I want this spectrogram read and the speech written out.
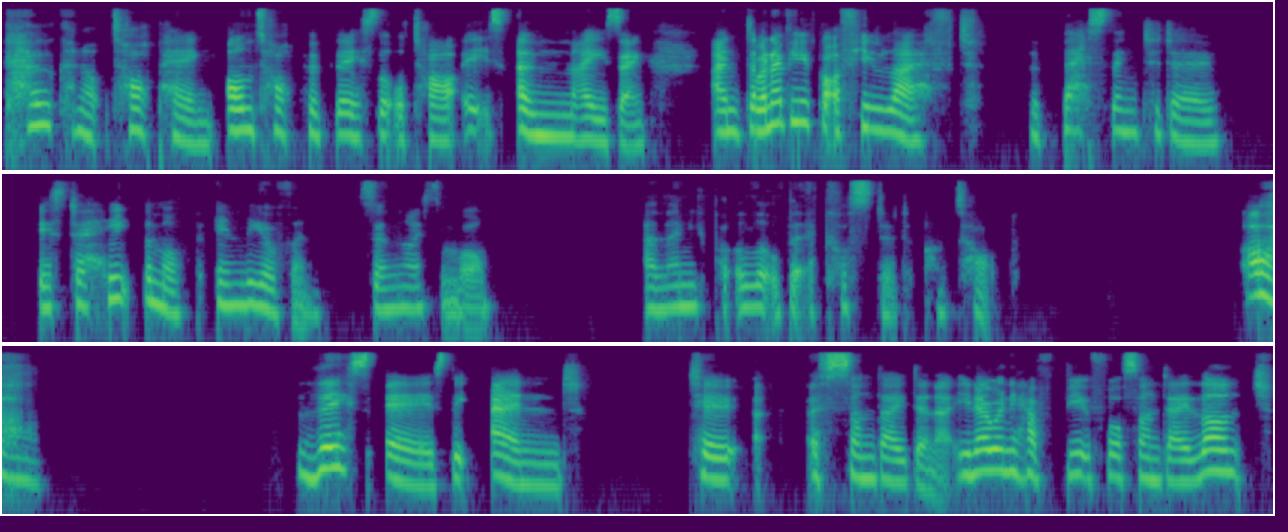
coconut topping on top of this little tart. It's amazing. And whenever you've got a few left, the best thing to do is to heat them up in the oven, so nice and warm. And then you put a little bit of custard on top. Oh, this is the end to a Sunday dinner. You know, when you have beautiful Sunday lunch,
